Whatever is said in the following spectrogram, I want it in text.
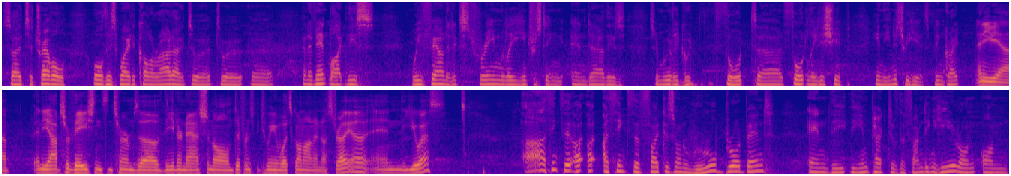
so to travel all this way to Colorado to a, to a, uh, an event like this, we found it extremely interesting, and uh, there's some really good thought uh, thought leadership in the industry here. It's been great. Any uh, any observations in terms of the international difference between what's going on in Australia and the U.S.? Uh, I think the I, I- I think the focus on rural broadband and the, the impact of the funding here on, on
